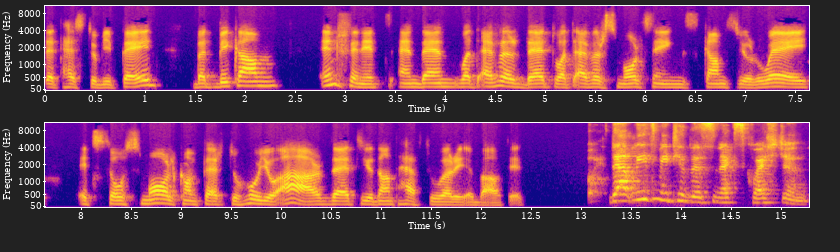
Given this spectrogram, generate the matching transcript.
that has to be paid, but become infinite. And then whatever debt, whatever small things comes your way, it's so small compared to who you are that you don't have to worry about it that leads me to this next question.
